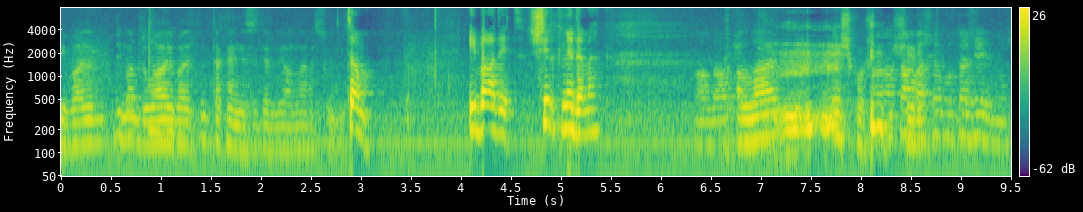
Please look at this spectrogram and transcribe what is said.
İbadet, dua ibadetin ta kendisidir diyor Allah Resulü. Tamam. İbadet. Şirk ne demek? Allah'a eş koşmak, Allah'tan başka kurtarıcı edilmiş.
